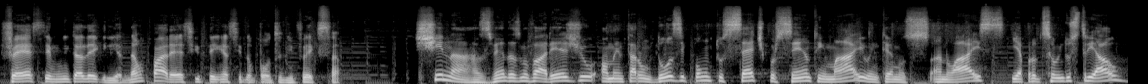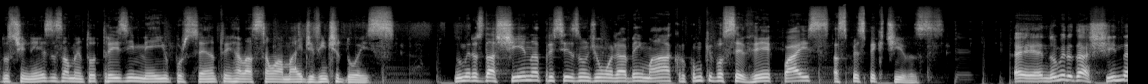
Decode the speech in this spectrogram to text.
festa e muita alegria. Não parece que tenha sido um ponto de inflexão. China, as vendas no varejo aumentaram 12,7% em maio, em termos anuais, e a produção industrial dos chineses aumentou 3,5% em relação a maio de 22. Números da China precisam de um olhar bem macro. Como que você vê quais as perspectivas? É, número da China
